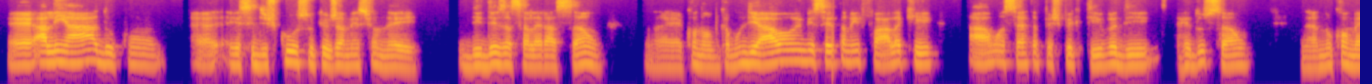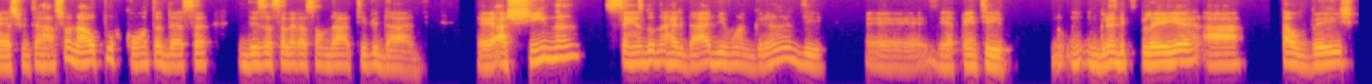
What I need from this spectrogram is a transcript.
É, alinhado com é, esse discurso que eu já mencionei de desaceleração né, econômica mundial, a OMC também fala que há uma certa perspectiva de redução né, no comércio internacional por conta dessa desaceleração da atividade. É, a China sendo, na realidade, uma grande, é, de repente, um, um, grande player a talvez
